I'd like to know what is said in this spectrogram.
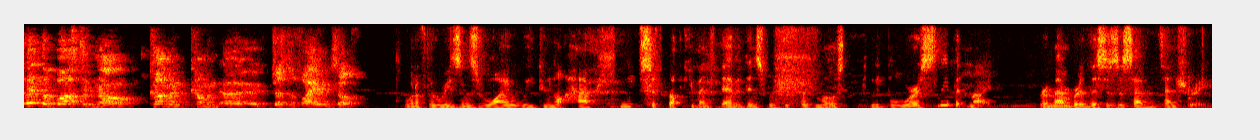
let the bastard now come and come and uh, justify himself one of the reasons why we do not have heaps of documented evidence was because most people were asleep at night. Remember, this is the 7th century.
